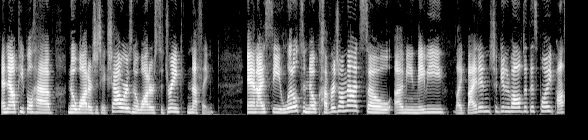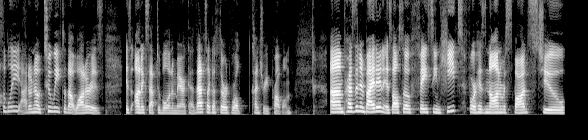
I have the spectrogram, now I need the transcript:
And now people have no water to take showers, no waters to drink, nothing. And I see little to no coverage on that. So, I mean, maybe like Biden should get involved at this point, possibly. I don't know. Two weeks without water is is unacceptable in America. That's like a third world country problem. Um, President Biden is also facing heat for his non response to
